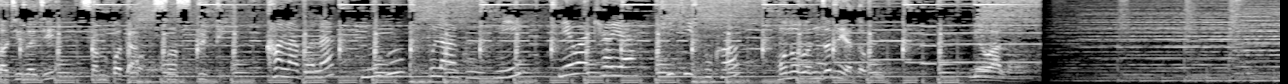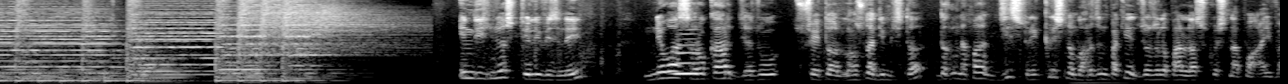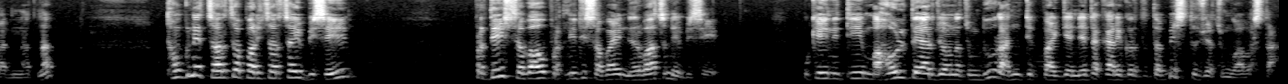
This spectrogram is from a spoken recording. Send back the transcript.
तजिलजी सम्पदा संस्कृति। खला बला नुगु पुलागु मे नेवा खया थिथि बुख। मनोरञ्जन यादव। नेवाला। इन्डिजिनियस टेलिभिजन नेवा सरोकार जजो स्वेट लौसना दिमसित दक्नपा जिस रे कृष्ण भर्जन पाखे जोजलपा लसकुस नापा आइवाद नातना थौकने चर्चा परिचर्चा विषय प्रदेश सभा प्रतिनिधि सभा निर्वाचन विषय। माहौल तयार जोना चुङ्दु राजनीतिक पार्टी नेता कार्यकर्ता त व्यस्त जुया चुङ्गु अवस्था।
